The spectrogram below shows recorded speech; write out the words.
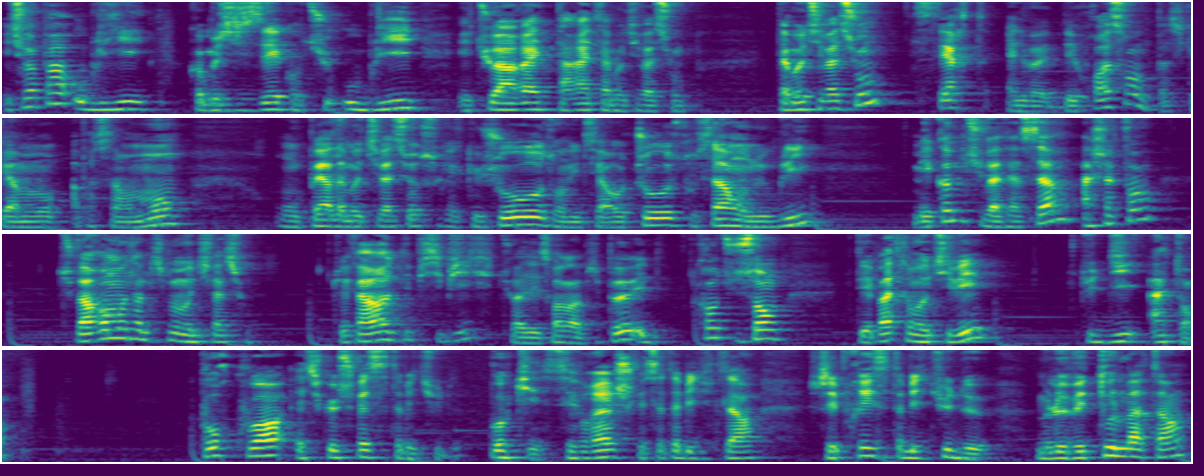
Et tu vas pas oublier, comme je disais, quand tu oublies et tu arrêtes, arrêtes la motivation. Ta motivation, certes, elle va être décroissante parce qu'à partir d'un moment, on perd la motivation sur quelque chose, on envie de faire autre chose, tout ça, on oublie. Mais comme tu vas faire ça, à chaque fois, tu vas remonter un petit peu motivation. Tu vas faire des petits pics, tu vas descendre un petit peu, et quand tu sens que tu n'es pas très motivé, tu te dis attends, pourquoi est-ce que je fais cette habitude? Ok, c'est vrai, je fais cette habitude-là. J'ai pris cette habitude de me lever tôt le matin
